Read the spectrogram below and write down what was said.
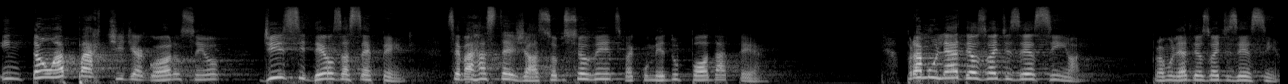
então a partir de agora, o Senhor disse Deus à serpente: você vai rastejar sobre o seu ventre, você vai comer do pó da terra. Para a mulher, Deus vai dizer assim: ó. Para a mulher, Deus vai dizer assim:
